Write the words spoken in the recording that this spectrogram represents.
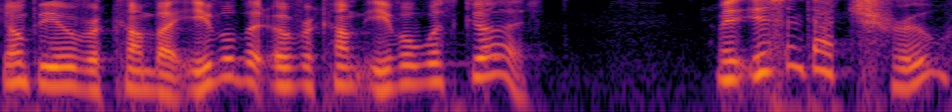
Don't be overcome by evil, but overcome evil with good. I mean, isn't that true?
